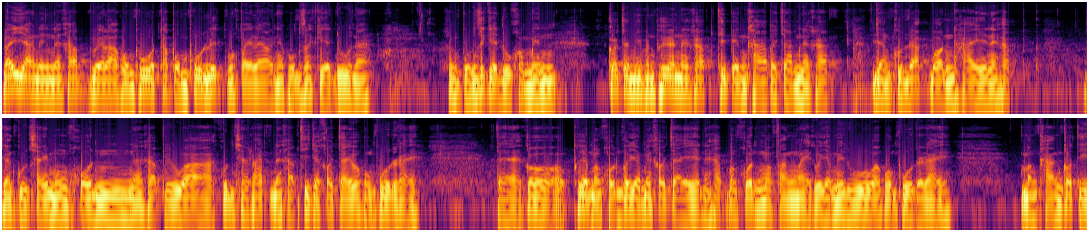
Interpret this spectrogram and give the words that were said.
และอีกอย่างหนึ่งนะครับ เวลาผมพูดถ้าผมพูดลึกลงไปแล้วเนี่ยผมสังเกตดูนะผมสังเกตดูคอมเมนต์ ก็จะมีเพื่อนๆนะครับที่เป็นขาประจำนะครับ อย่างคุณรักบอลไทยนะครับ อย่างคุณชัยมงคลนะครับ หรือว่าคุณชรัตน์นะครับ ที่จะเข้าใจว่าผมพูดอะไร แต่ก็เพื่อนบางคนก็ยังไม่เข้าใจนะครับ บางคนมาฟังใหม่ก็ยังไม่รู้ว่าผมพูดอะไร บางครั้งก็ตี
